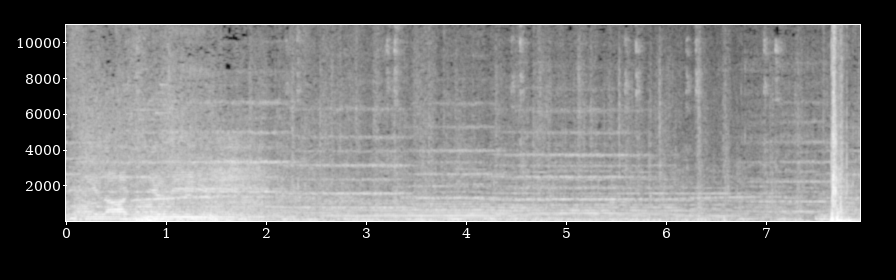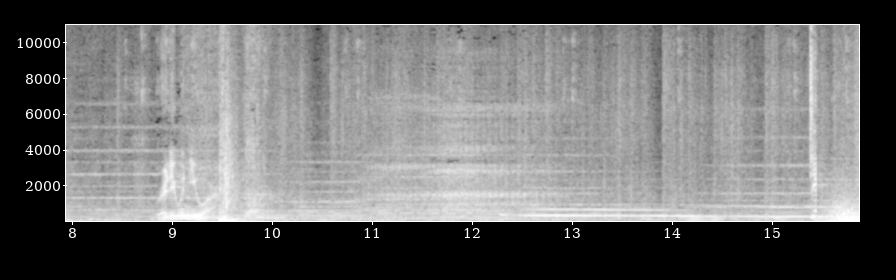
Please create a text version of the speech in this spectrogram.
Philos nearly. Ready when you are. Thank you.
